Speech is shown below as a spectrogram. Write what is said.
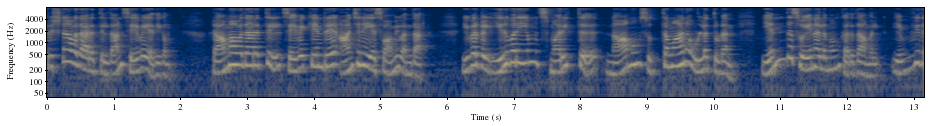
கிருஷ்ணாவதாரத்தில் தான் சேவை அதிகம். ராமாவதாரத்தில் சேவைக்கென்றே ஆஞ்சநேய சுவாமி வந்தார். இவர்கள் இருவரையும் ஸ்மரித்து நாமும் சுத்தமான உள்ளத்துடன் எந்த சுயநலமும் கருதாமல் எவ்வித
